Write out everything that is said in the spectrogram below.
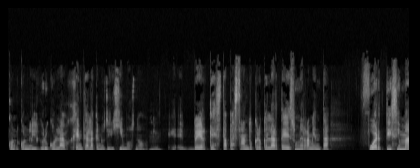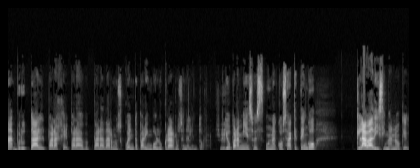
con, con el con la gente a la que nos dirigimos, ¿no? Ujú. Eh, ver qué está pasando. Creo que el arte es una herramienta fuertísima, brutal para, para, para darnos cuenta, para involucrarnos en el entorno. Sí. Yo para mí eso es una cosa que tengo clavadísima, ¿no? Que,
